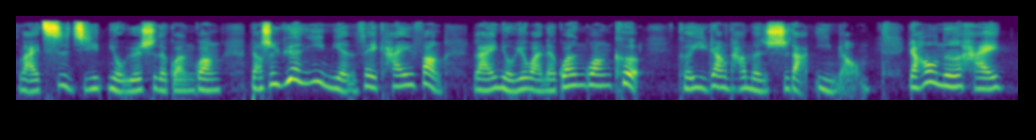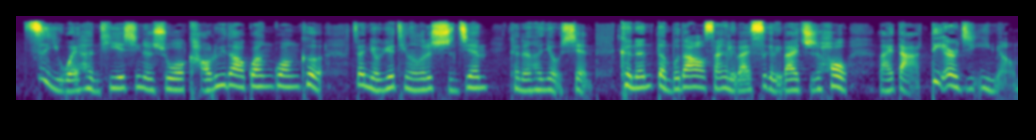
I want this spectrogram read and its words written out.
来刺激纽约市的观光，表示愿意免费开放来纽约玩的观光客，可以让他们施打疫苗。然后呢，还自以为很贴心的说，考虑到观光客在纽约停留的时间可能很有限，可能等不到三个礼拜、四个礼拜之后来打第二剂疫苗，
